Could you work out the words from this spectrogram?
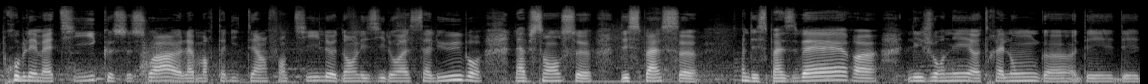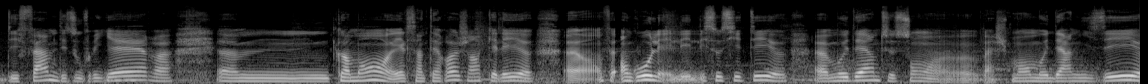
problématiques, que ce soit la mortalité infantile dans les îlots insalubres, l'absence d'espace euh, d'espaces verts, euh, les journées euh, très longues des, femmes, des ouvrières, comment elles s'interrogent, hein, quelle est, en, gros, les, sociétés modernes se sont vachement modernisées,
